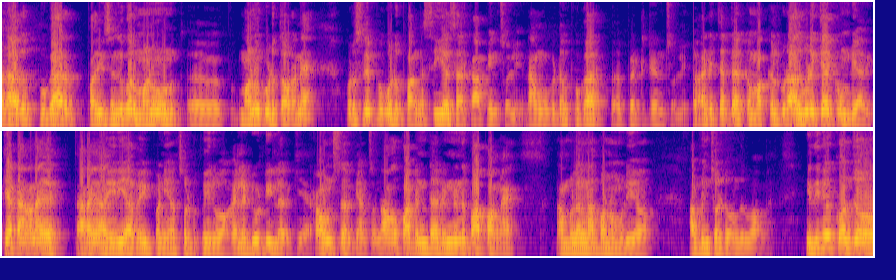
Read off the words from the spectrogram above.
அதாவது புகார் பதிவு செஞ்சு ஒரு மனு மனு கொடுத்த உடனே ஒரு ஸ்லிப்பு கொடுப்பாங்க சிஎஸ்ஆர் காப்பின்னு சொல்லி. நான் உங்ககிட்ட புகார் பெற்றுட்டேன்னு சொல்லி. அடித்தட்டில் இருக்க மக்கள் கூட அது கூட கேட்க முடியாது. கேட்டாங்கன்னா தரையா ஏரியா வெயிட் பண்ணியான்னு சொல்லிட்டு போயிடுவாங்க இல்லை டியூட்டியில் இருக்கியா? ரவுண்ட்ஸில் இருக்கியான்னு சொன்னால் அவங்க பாட்டு நின்று பார்ப்பாங்க. நம்மள என்ன பண்ண முடியும்? அப்படின்னு சொல்லிட்டு வந்துருவாங்க. இதுவே கொஞ்சம்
